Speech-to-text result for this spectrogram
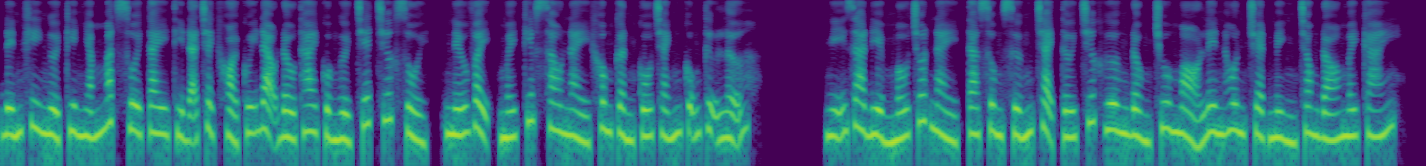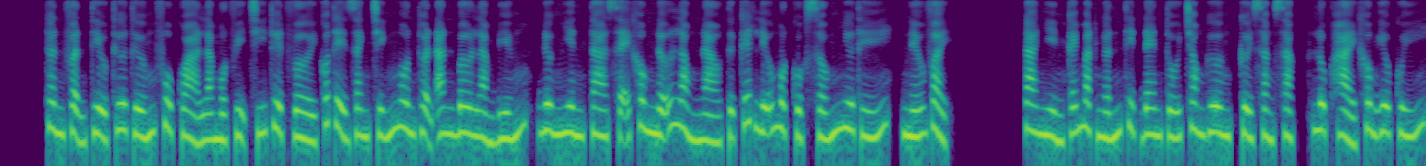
đến khi người kia nhắm mắt xuôi tay thì đã chạch khỏi quỹ đạo đầu thai của người chết trước rồi, nếu vậy, mấy kiếp sau này không cần cố tránh cũng tự lỡ. Nghĩ ra điểm mấu chốt này, ta sung sướng chạy tới trước gương đồng chu mỏ lên hôn chuệt mình trong đó mấy cái. Thân phận tiểu thư tướng phụ quả là một vị trí tuyệt vời có thể danh chính ngôn thuận ăn bơ làm biếng, đương nhiên ta sẽ không nỡ lòng nào tự kết liễu một cuộc sống như thế, nếu vậy. Ta nhìn cái mặt ngấn thịt đen tối trong gương, cười sằng sặc, Lục Hải không yêu quý,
